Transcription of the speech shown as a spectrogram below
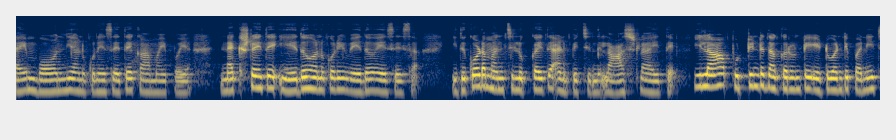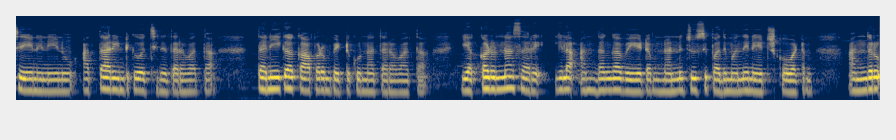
టైం బాగుంది అనుకునేసి అయితే కామ్ అయిపోయా నెక్స్ట్ అయితే ఏదో అనుకుని ఏదో వేసేసా. ఇది కూడా మంచి లుక్ అయితే అనిపించింది లాస్ట్లో అయితే. ఇలా పుట్టింటి దగ్గరుంటే ఎటువంటి పని చేయని నేను అత్తారింటికి వచ్చిన తర్వాత తనీగా కాపురం పెట్టుకున్న తర్వాత ఎక్కడున్నా సరే ఇలా అందంగా వేయటం నన్ను చూసి పది మంది నేర్చుకోవటం అందరూ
